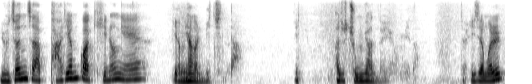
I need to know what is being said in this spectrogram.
유전자 발현과 기능에 영향을 미친다. 아주 중요한 내용. 자, 이 점을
